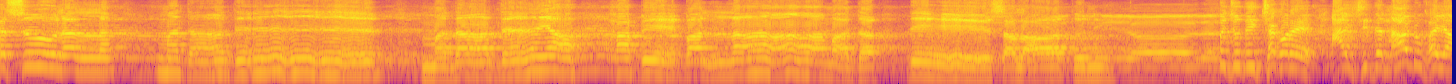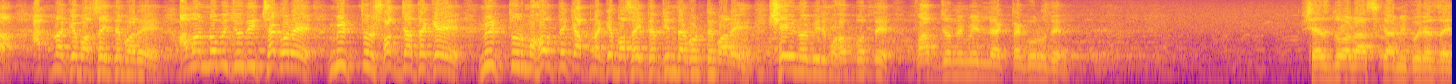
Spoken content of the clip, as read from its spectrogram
রসুল আল্লাহ মদদ মদদ হাবিব আল্লাহ মদদ, সালাতুনি। যদি ইচ্ছা করে আইসিতে না ঢুকাইয়া আপনাকে বাঁচাইতে পারে, আমার নবী যদি ইচ্ছা করে মৃত্যুর শয্যা থেকে, মৃত্যুর মহল থেকে আপনাকে বাঁচাইতে চিন্তা করতে পারে, সেই নবীর মহব্বতে পাঁচজনে মিললে একটা গরু দেন। শেষ দোয়ার আজকে আমি কইরা যাই।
